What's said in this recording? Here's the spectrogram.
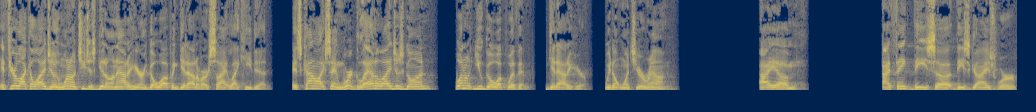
If you're like Elijah, why don't you just get on out of here and go up and get out of our sight like he did? It's kind of like saying, We're glad Elijah's gone. Why don't you go up with him? Get out of here. We don't want you around. I, um, I think these, uh, these guys were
